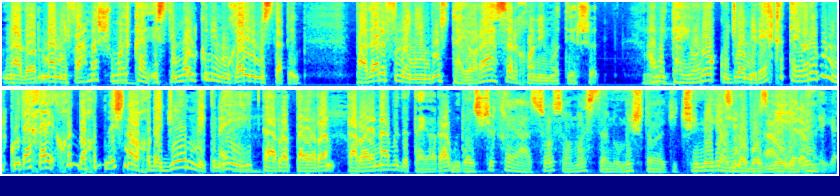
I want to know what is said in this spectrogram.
ندار نمی‌فهمه شما استعمال کنین و غیر مستقیم. پدر فلانی امروز تیاره سر خانه ما تیر شد. همین تیاره کجا میره؟ ایخ تیاره بود کودک خود به خود میشنه خود جور می‌کنه. ای تیاره تیاره نبوده تیاره بود باز چقدر حساس هم هستن و میشنه که چی میگه اون باز میگه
